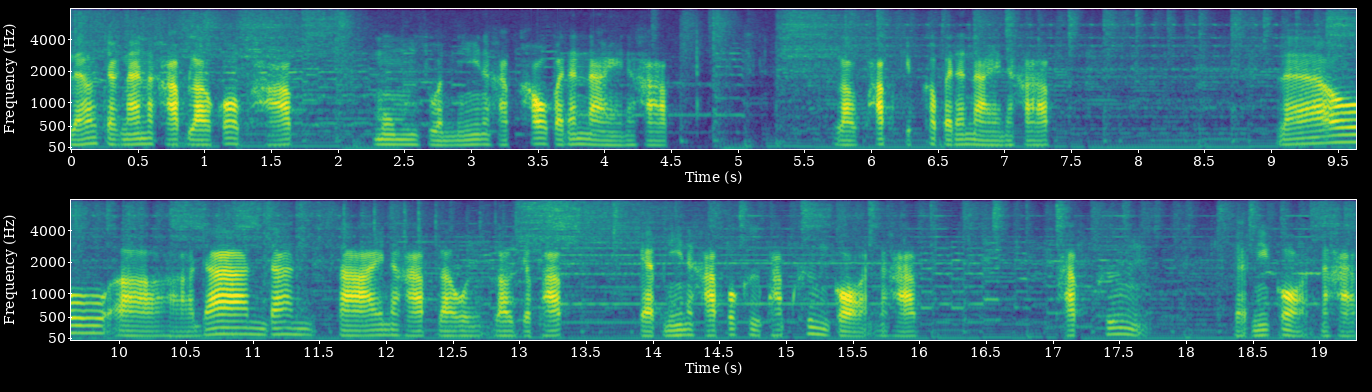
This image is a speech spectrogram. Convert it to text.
แล้วจากนั้นนะครับเราก็พับมุมส่วนนี้นะครับ เข้าไปด้านในนะครับ เราพับเก็บเข้าไปด้านในนะครับ แล้วด้านด้านซ้ายนะครับ เราเราจะพับแบบนี้นะครับก็คือพับครึ่งก่อนนะครับ พับครึ่งแบบนี้ก่อนนะครับ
